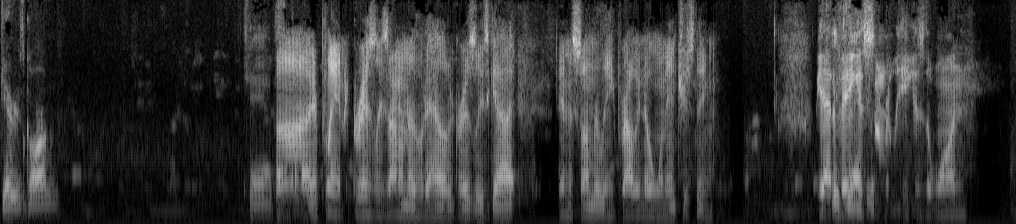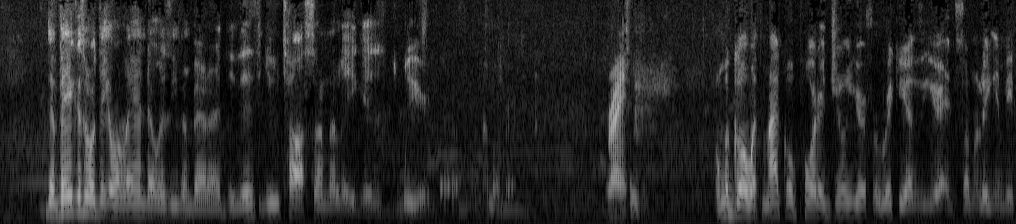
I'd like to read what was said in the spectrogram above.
Darius Garland. Cavs. uh, they're playing the Grizzlies. I don't know who the hell the Grizzlies got in the summer league. Probably no one interesting. Yeah, the Vegas summer league is the one. The Vegas or the Orlando is even better. This Utah summer league is weird, bro. Come on, bro. Right. I'm gonna go with Michael Porter Jr. for Rookie of the Year and Summer League MVP.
